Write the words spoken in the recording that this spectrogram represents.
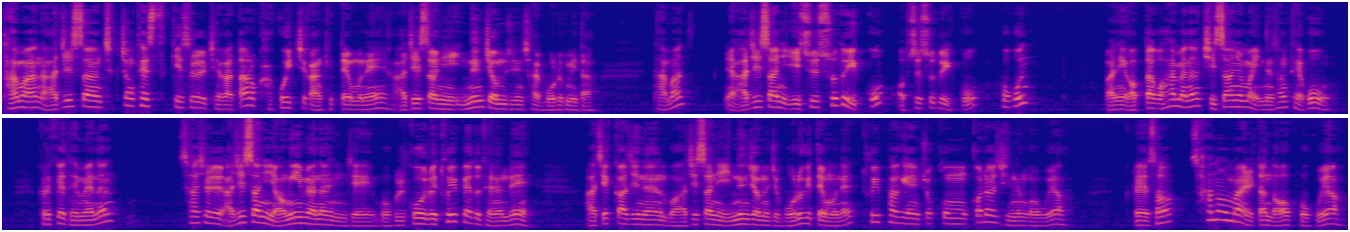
다만 아질산 측정 테스트 킷을 제가 따로 갖고 있지가 않기 때문에 아질산이 있는지 없는지는 잘 모릅니다. 다만 아질산이 있을 수도 있고 없을 수도 있고 혹은 만약에 없다고 하면은 질산염만 있는 상태고 그렇게 되면은 사실 아질산이 0이면은 이제 뭐 물고기를 투입해도 되는데 아직까지는 뭐 아질산이 있는지 없는지 모르기 때문에 투입하기엔 조금 꺼려지는 거고요. 그래서 산호만 일단 넣어 보고요.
